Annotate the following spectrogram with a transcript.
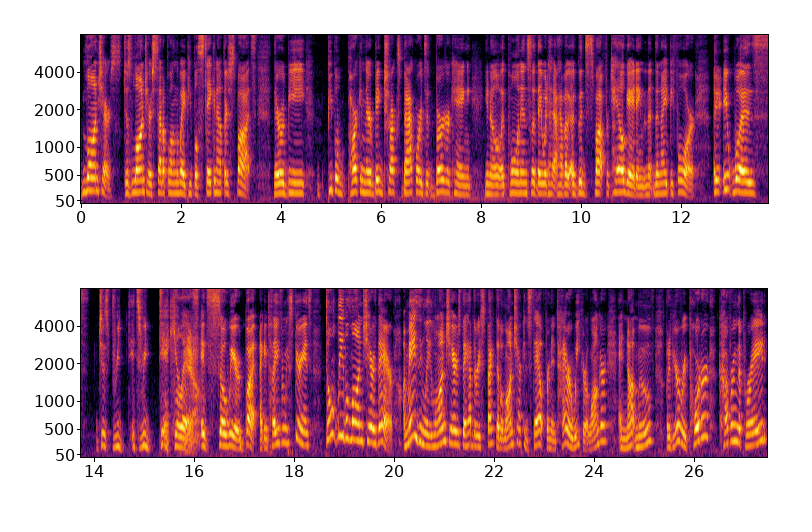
lawn chairs, just lawn chairs set up along the way, people staking out their spots. There would be people parking their big trucks backwards at Burger King, you know, like pulling in so that they would ha- have a, a good spot for tailgating the, the night before. It, it was just, re- it's ridiculous. Yeah. It's so weird. But I can tell you from experience, don't leave a lawn chair there. Amazingly, lawn chairs, they have the respect that a lawn chair can stay up for an entire week or longer and not move. But if you're a reporter covering the parade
